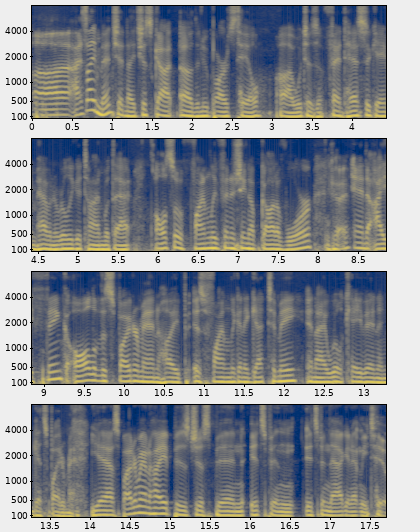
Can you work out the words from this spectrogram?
Uh, as I mentioned, I just got uh, the new Bard's Tale, uh, which is a fantastic game. Having a really good time with that. Also, finally finishing up God of War. Okay. And I think all of the Spider-Man hype is finally going to get to me, and I will cave in and get Spider-Man. Yeah, Spider-Man hype has just been it's been it's been nagging at me too.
